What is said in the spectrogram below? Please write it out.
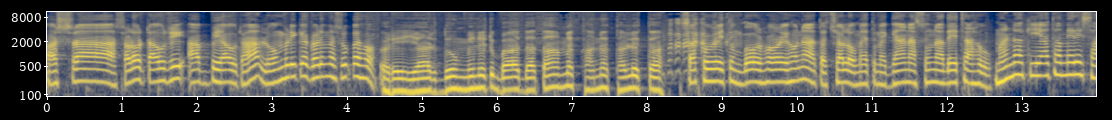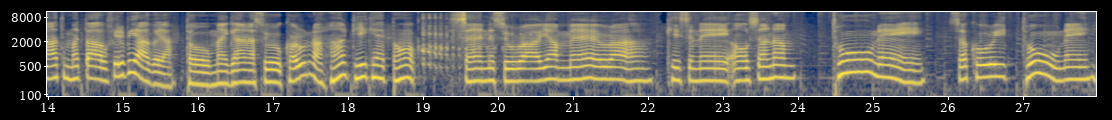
अच्छा चलो ताऊ जी आप भी आओ हाँ लोमड़ी के घर में छुपे हो। अरे यार दो मिनट बाद आता मैं खाना था लेता। सखुड़ी तुम बोर हो रही हो ना तो चलो मैं तुम्हें गाना सुना देता हूँ। मना किया था मेरे साथ मत आओ फिर भी आ गया। तो मैं गाना शुरू करूँ ना? हाँ ठीक है भौंक सैन मेरा किसने ओ सनम थूने सखुई थूने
